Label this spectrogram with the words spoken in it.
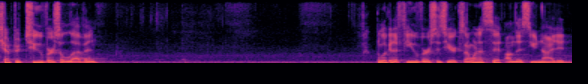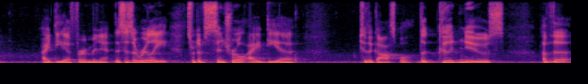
chapter 2 verse 11. We'll look at a few verses here because I want to sit on this united idea for a minute. This is a really sort of central idea to the gospel. The good news of the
